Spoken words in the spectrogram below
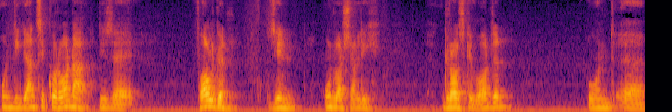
Und die ganze Corona, diese Folgen sind unwahrscheinlich groß geworden. Und äh,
